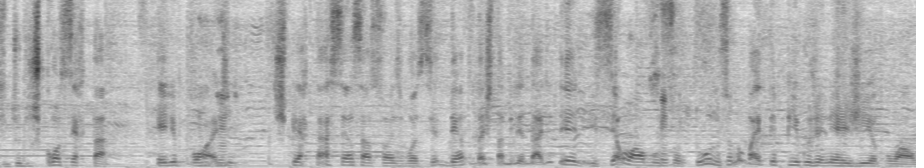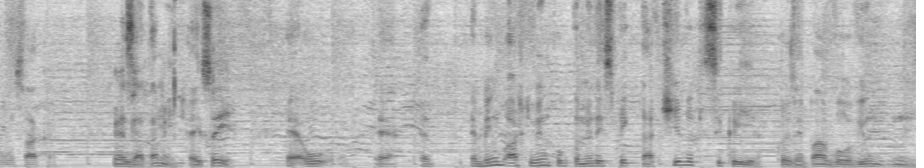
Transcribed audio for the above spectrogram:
de, de desconcertar. Ele pode despertar sensações em você dentro da estabilidade dele. E se é um álbum Sim. soturno, você não vai ter picos de energia com o álbum, saca? Exatamente, é isso aí. É, o, é, é, é bem, acho que vem um pouco também da expectativa que se cria. Por exemplo, ah, vou ouvir um. um-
